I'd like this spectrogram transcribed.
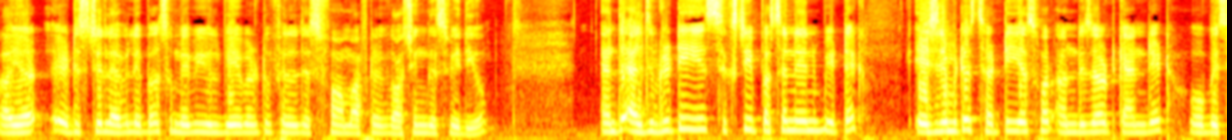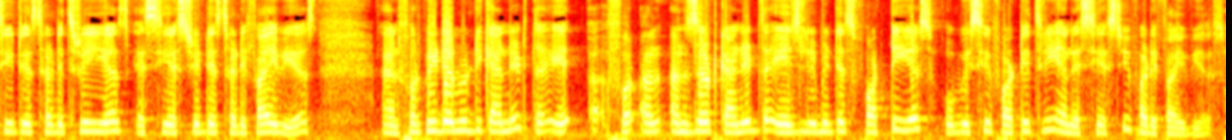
uh, it is still available. So maybe you'll be able to fill this form after watching this video. And the eligibility is 60% in btech age limit is 30 years for unreserved candidate. Obc it is 33 years. Scst st it is 35 years. And for pwd candidate the uh, for un unreserved candidate the age limit is 40 years. Obc 43 and scst 45 years.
